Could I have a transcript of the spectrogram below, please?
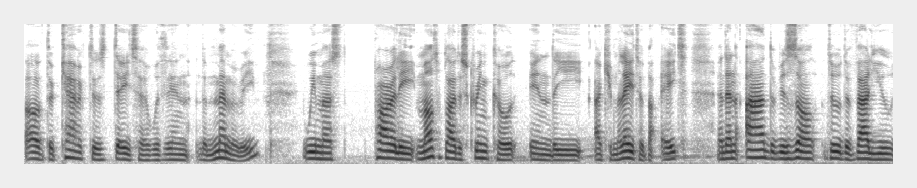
of the character's data within the memory. We must parallelly multiply the screen code in the accumulator by 8 and then add the result to the value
